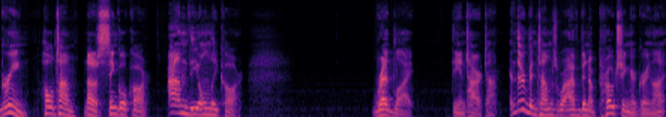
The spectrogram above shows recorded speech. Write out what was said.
green whole time not a single car i'm the only car red light the entire time. And there have been times where I've been approaching a green light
